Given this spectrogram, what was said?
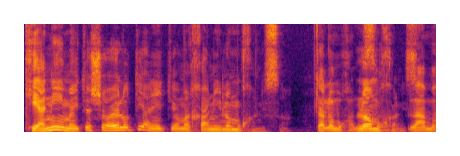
כי אני, אם היית שואל אותי, אני הייתי אומר לך, אני לא מוכן לנסוע. אתה לא מוכן. לא לנסוע. מוכן לנסוע. למה?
